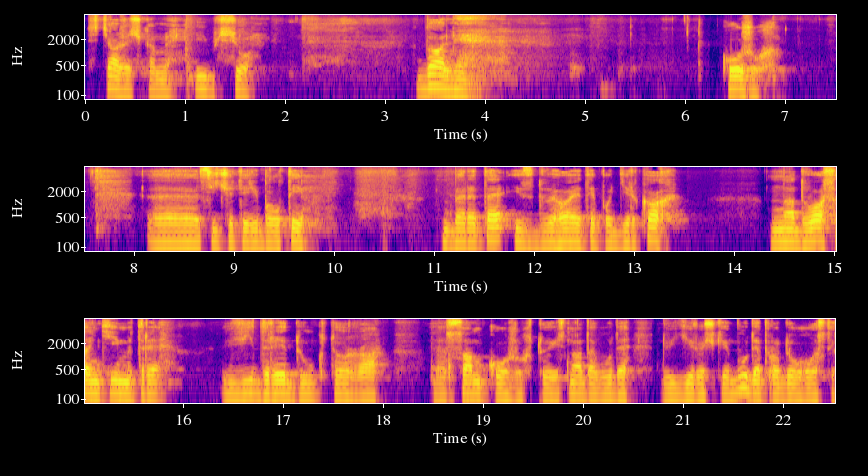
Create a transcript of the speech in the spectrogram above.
з тяжечками і все. Далі кожух. Е, ці чотири болти берете і здвигаєте по дірках на 2 см від редуктора сам кожух. Тобто треба буде дві дірочки буде продовгости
